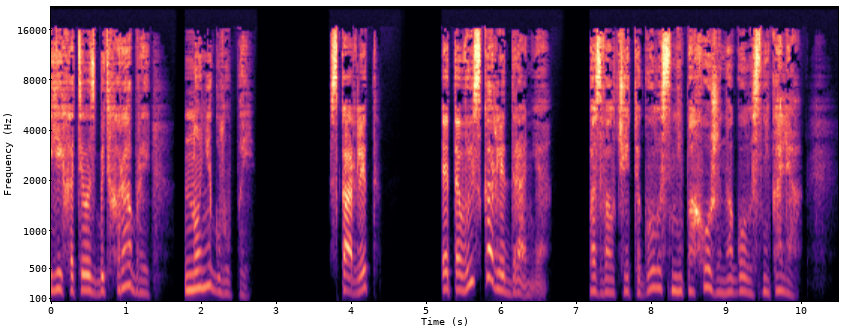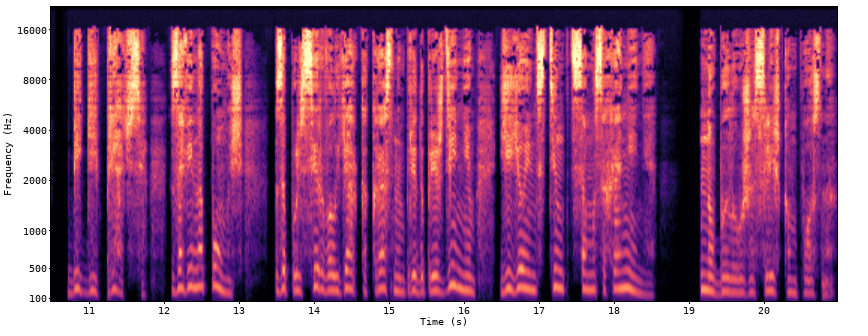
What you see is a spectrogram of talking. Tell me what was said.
Ей хотелось быть храброй, но не глупой. Скарлетт, это вы, Скарлетт Дранья? позвал чей-то голос, не похожий на голос Николя. Беги, прячься, зови на помощь, запульсировал ярко-красным предупреждением ее инстинкт самосохранения. Но было уже слишком поздно.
